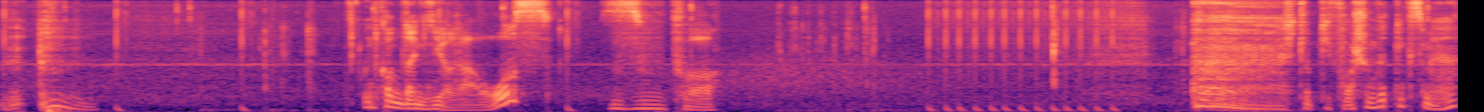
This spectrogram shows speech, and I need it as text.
Und kommt dann hier raus. Super. Ich glaube, die Forschung wird nichts mehr.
